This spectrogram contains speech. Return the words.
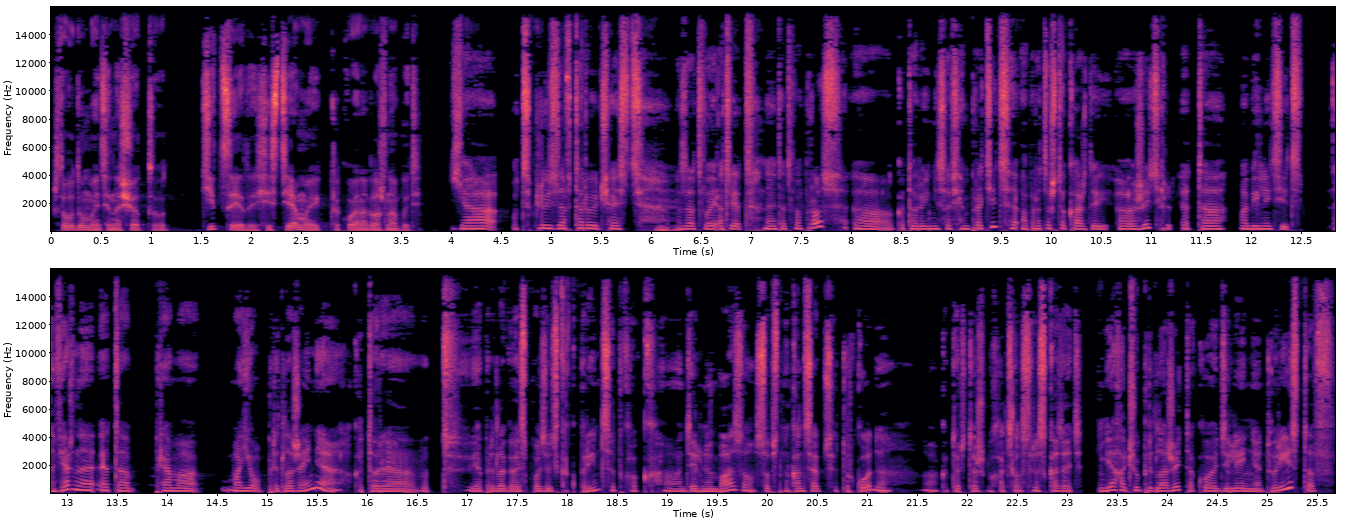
Что вы думаете насчет вот ТИЦа, этой системы, и какой она должна быть? Я уцеплюсь за вторую часть, угу. за твой ответ на этот вопрос, э, который не совсем про ТИЦ, а про то, что каждый э, житель — это мобильный ТИЦ. Наверное, это прямо мое предложение, которое вот я предлагаю использовать как принцип, как отдельную базу, собственно, концепцию туркода, который тоже бы хотелось рассказать. Я хочу предложить такое деление туристов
